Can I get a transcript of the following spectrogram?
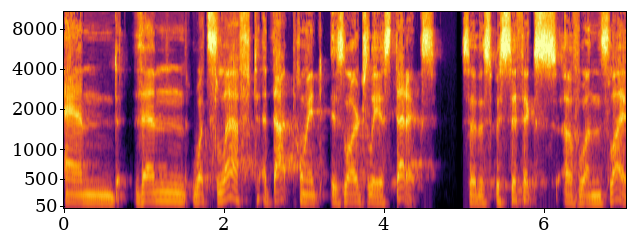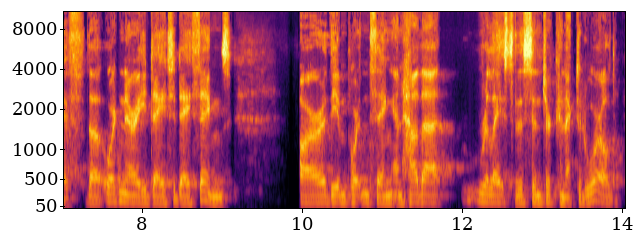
And then what's left at that point is largely aesthetics. So the specifics of one's life, the ordinary day to day things are the important thing and how that relates to this interconnected world.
